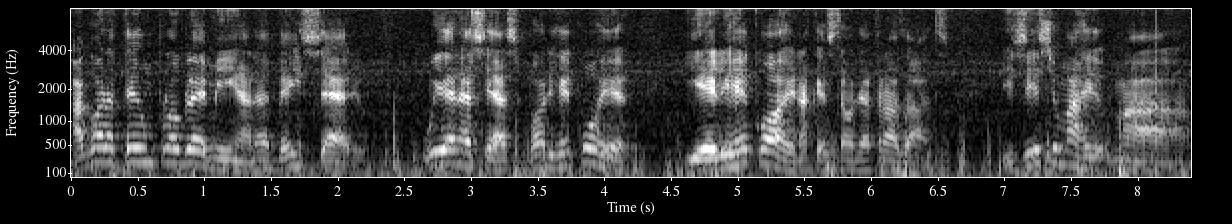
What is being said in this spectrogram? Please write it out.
Agora tem um probleminha, né? Bem sério. O INSS pode recorrer e ele recorre na questão de atrasados. Existe uma, uma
